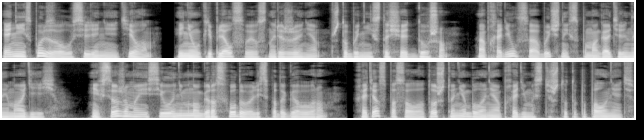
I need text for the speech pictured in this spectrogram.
Я не использовал усиление телом и не укреплял свое снаряжение, чтобы не истощать душу. Обходился обычной вспомогательной магией. И все же мои силы немного расходовались по договору. Хотя спасало то, что не было необходимости что-то пополнять.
